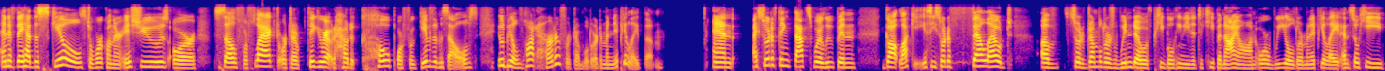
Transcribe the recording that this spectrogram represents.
And if they had the skills to work on their issues or to self reflect or to figure out how to cope or forgive themselves, it would be a lot harder for Dumbledore to manipulate them. And I sort of think that's where Lupin got lucky, is he sort of fell out of sort of Dumbledore's window of people he needed to keep an eye on or wield or manipulate. And so he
